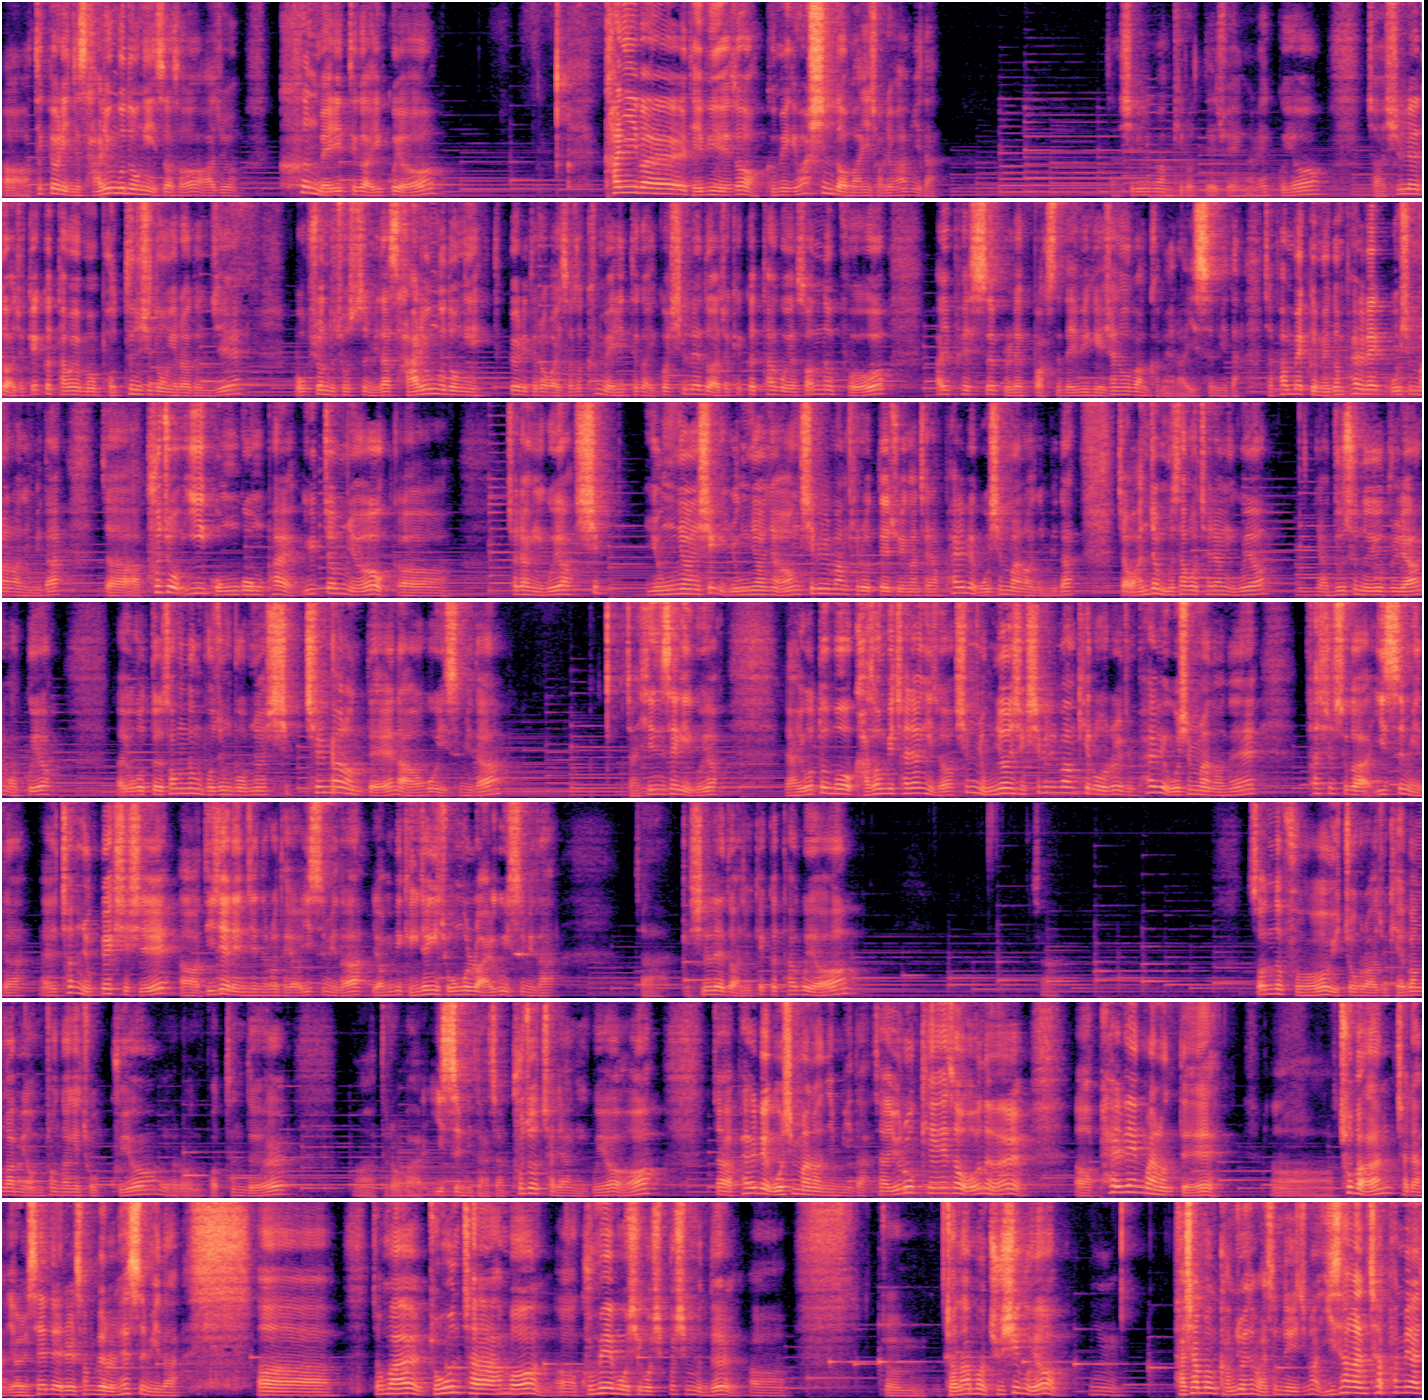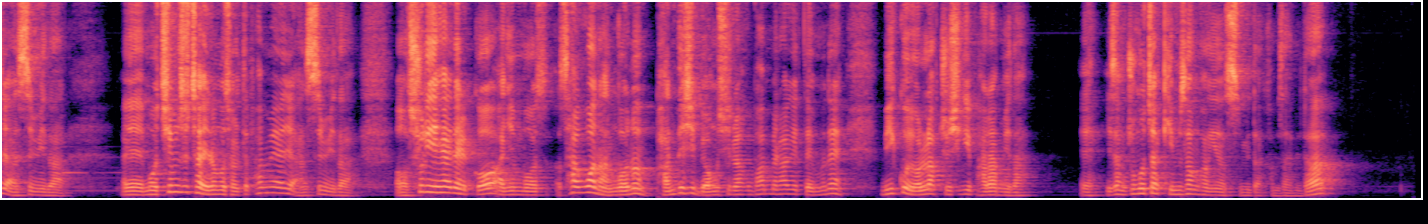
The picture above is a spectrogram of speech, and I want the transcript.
아, 특별히 이제 4륜구동이 있어서 아주 큰 메리트가 있고요. 카니발 대비해서 금액이 훨씬 더 많이 저렴합니다. 자, 11만 킬로대 주행을 했고요. 자, 실내도 아주 깨끗하고요. 뭐 버튼 시동이라든지 옵션도 좋습니다. 4륜구동이 특별히 들어가 있어서 큰 메리트가 있고 실내도 아주 깨끗하고요. 썬루프, 하이패스, 블랙박스, 내비게이션, 후방 카메라 있습니다. 자, 판매 금액은 850만 원입니다. 자, 푸조 2008 1.6 어, 차량이고요. 16년식 6년형 11만 킬로대 주행한 차량 850만 원입니다. 자, 완전 무사고 차량이고요. 자, 누수 누유 불량 없고요. 자, 이것도 성능 보증 보험료 17만 원대에 나오고 있습니다. 자, 흰색이고요. 야, 이것도 뭐 가성비 차량이죠. 16년식 11만 킬로를 지금 850만 원에 타실 수가 있습니다. 1600cc 어, 디젤 엔진으로 되어 있습니다. 연비 굉장히 좋은 걸로 알고 있습니다. 자, 실내도 아주 깨끗하고요. 썬루프 위쪽으로 아주 개방감이 엄청나게 좋고요. 이런 버튼들 어, 들어가 있습니다. 자, 푸조 차량이고요. 자, 850만 원입니다. 자, 이렇게 해서 오늘 어, 800만 원대 어, 초반 차량 13대를 선별을 했습니다. 어, 정말 좋은 차 한번 어, 구매해 보시고 싶으신 분들 어, 좀 전화 한번 주시고요. 음, 다시 한번 강조해서 말씀드리지만 이상한 차 판매하지 않습니다. 예, 뭐 침수차 이런 거 절대 판매하지 않습니다. 어, 수리해야 될 거 아니면 뭐 사고가 난 거는 반드시 명시를 하고 판매를 하기 때문에 믿고 연락 주시기 바랍니다. 예, 이상 중고차 김성광이었습니다. 감사합니다.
